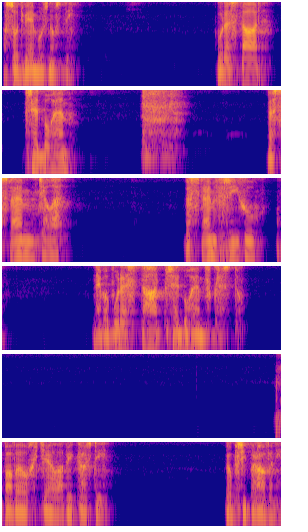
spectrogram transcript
A jsou dvě možnosti. Bude stát před Bohem ve svém těle, ve svém hříchu, nebo bude stát před Bohem v Kristu. A Pavel chtěl, aby každý byl připravený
